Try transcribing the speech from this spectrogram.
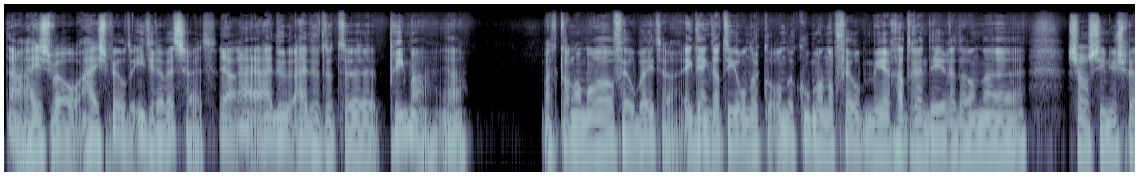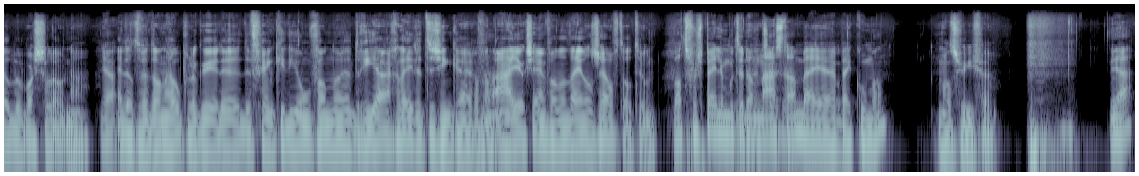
Nou, hij, is wel, hij speelt iedere wedstrijd. Ja. Ja. hij, doet, hij doet het eh, prima, ja. Maar het kan allemaal wel veel beter. Ik denk dat hij onder, onder Koeman nog veel meer gaat renderen dan eh, zoals hij nu speelt bij Barcelona. Ja. En dat we dan hopelijk weer de, de Frenkie de Jong van eh, drie jaar geleden te zien krijgen. Van Ajax en van het Nederlands elftal toen. Wat voor speler moet er dan naast staan bij, eh, bij Koeman? Mats Wiever. Ja?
